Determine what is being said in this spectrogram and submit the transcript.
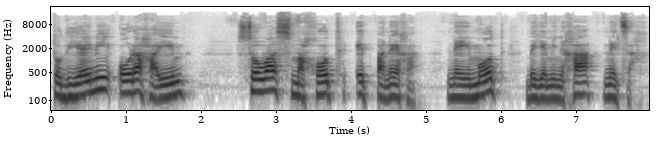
Todieni ora haim, soas mahot et paneja, neimot Beyeminha Netzach.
